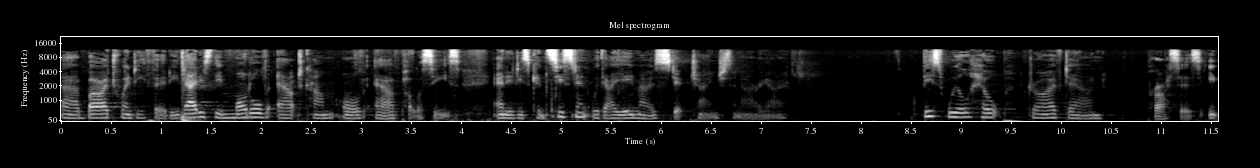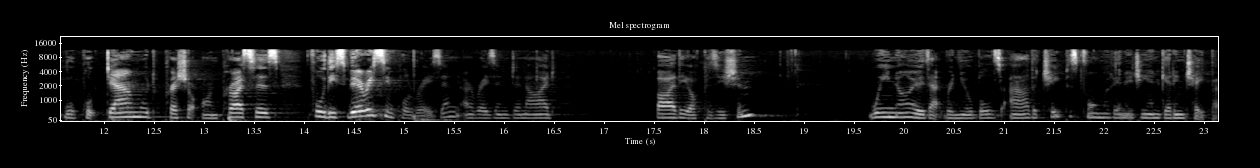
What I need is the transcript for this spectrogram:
uh, by 2030. That is the modelled outcome of our policies, and it is consistent with AEMO's step change scenario. This will help drive down prices. It will put downward pressure on prices for this very simple reason, a reason denied by the opposition. We know that renewables are the cheapest form of energy and getting cheaper.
